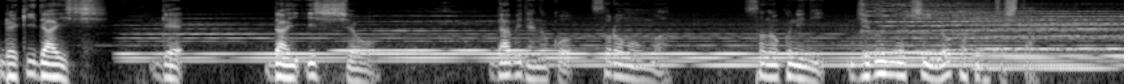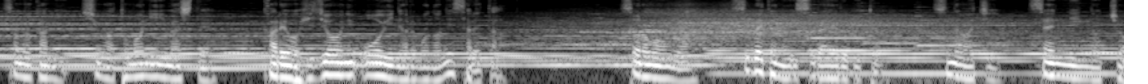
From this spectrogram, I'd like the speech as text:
歴代史下第一章。ダビデの子ソロモンはその国に自分の地位を確立した。その神主が共にいまして彼を非常に大いなるものにされた。ソロモンはすべてのイスラエル人すなわち千人の長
